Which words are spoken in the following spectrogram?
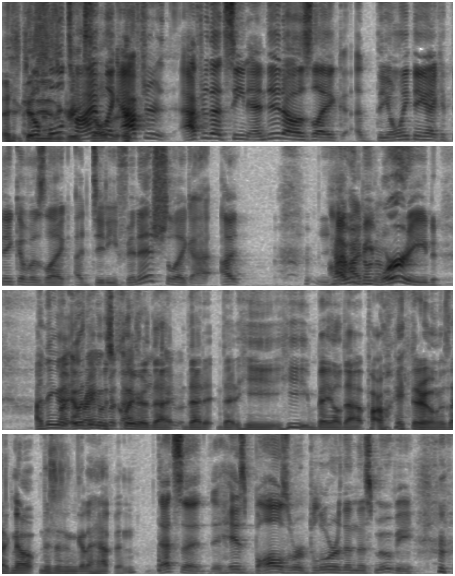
It's 'cause the he's a whole Greek time, like after after that scene ended, I was like, uh, the only thing I could think of was like, uh, did he finish? Like, I I, Yeah, I would be don't know. worried. I think My I think it was was clear that that it, that he he bailed out partway through and was like, nope, this isn't gonna happen. That's a his balls were bluer than this movie.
